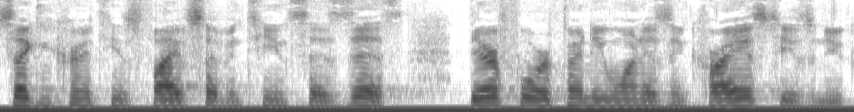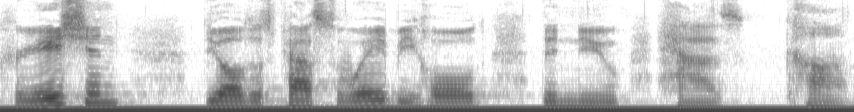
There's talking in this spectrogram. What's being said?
2 Corinthians 5:17 says this, "Therefore if anyone is in Christ, he is a new creation; the old has passed away; behold, the new has come."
